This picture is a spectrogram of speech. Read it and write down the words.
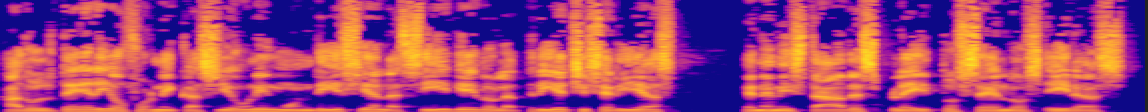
Adulterio, fornicación, inmundicia, lascivia, idolatría, hechicerías, enemistades, pleitos, celos, iras,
